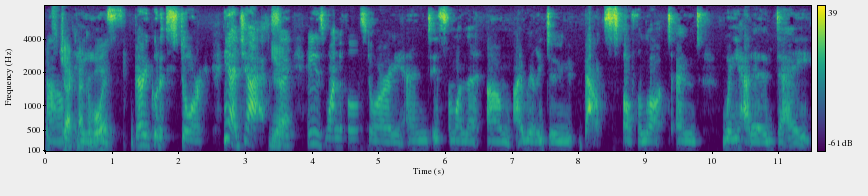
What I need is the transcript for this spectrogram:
that's um, Jack McAvoy. Very good at story. Yeah, Jack. Yeah. So he is wonderful story and is someone that um, I really do bounce off a lot. And we had a day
